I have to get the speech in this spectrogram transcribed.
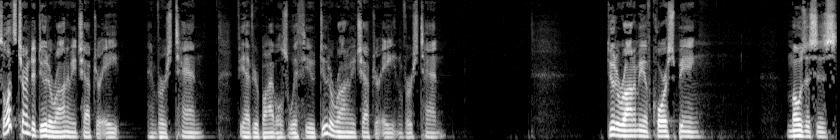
so let's turn to Deuteronomy chapter eight and verse ten. If you have your Bibles with you, Deuteronomy chapter eight and verse ten. Deuteronomy, of course, being Moses'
